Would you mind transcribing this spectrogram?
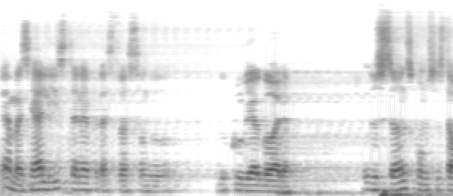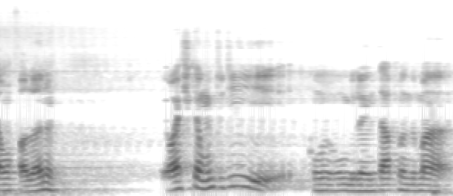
É, mas realista, né, para a situação do, do clube agora. Do Santos, como vocês estavam falando, eu acho que é muito de, como o Milan estava falando, uma,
